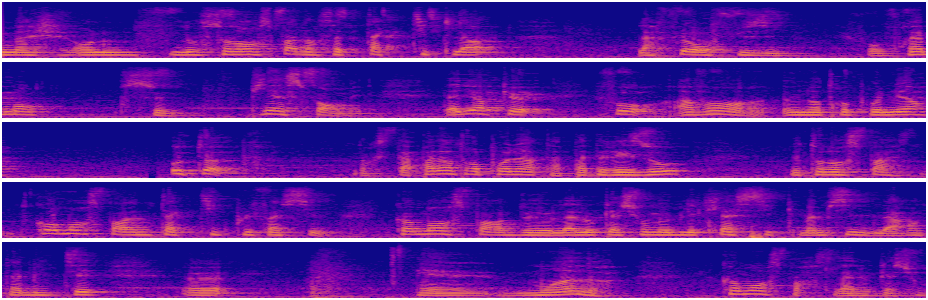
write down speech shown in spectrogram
ne se lance pas dans cette tactique-là, la fleur au fusil. Il faut vraiment se, bien se former. C'est-à-dire qu'il faut avoir un entrepreneur au top. Donc si tu n'as pas d'entrepreneur, tu n'as pas de réseau, ne te lance pas. Commence par une tactique plus facile. Commence par de l'allocation meublée classique, même si la rentabilité euh, est moindre. Commence par l'allocation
